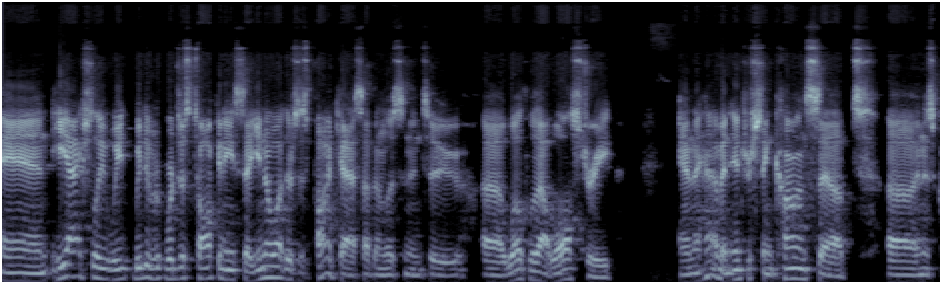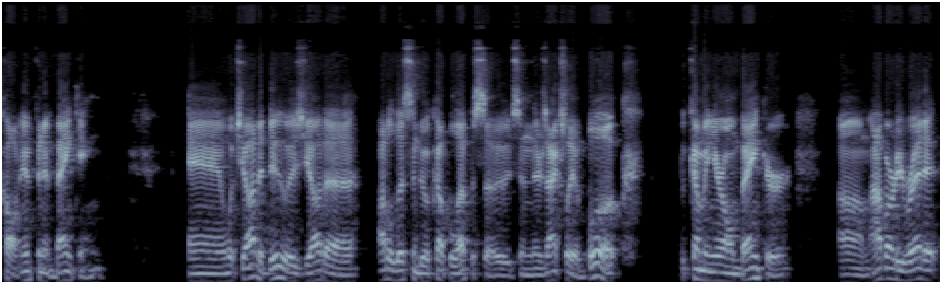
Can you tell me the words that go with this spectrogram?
and he actually we we did, we're just talking he said you know what? There's this podcast i've been listening to uh, wealth without wall street and they have an interesting concept uh, and it's called infinite banking. And what you ought to do is you ought to ought to listen to a couple episodes and there's actually a book becoming your own banker. Um, i've already read it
